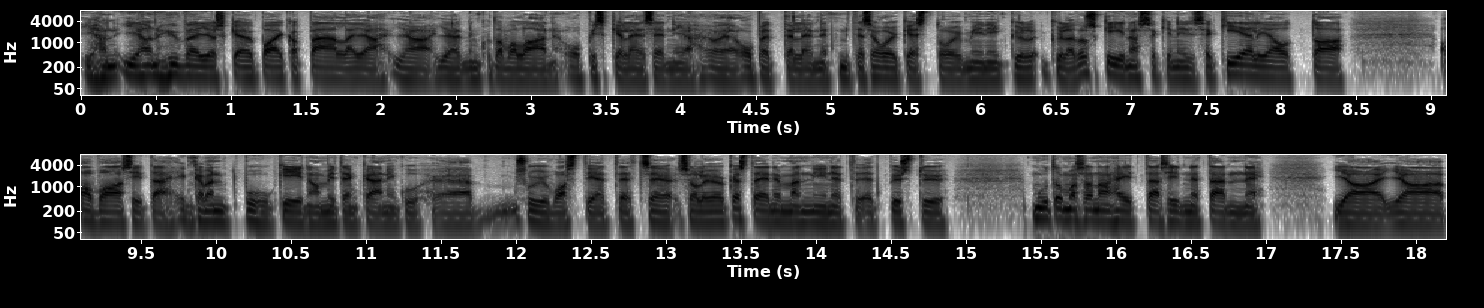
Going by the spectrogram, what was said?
ihan, ihan hyvä, jos käy paikka päällä ja, ja, ja niin kuin tavallaan opiskelee sen ja, ja opettelee, että miten se oikeasti toimii. Niin kyllä, kyllä tuossa Kiinassakin niin se kieli auttaa avaa sitä, enkä mä nyt puhu Kiinaa mitenkään niin kuin, ää, sujuvasti, että, että se, se oli oikeastaan enemmän niin, että, että pystyy muutama sana heittää sinne tänne ja, ja,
